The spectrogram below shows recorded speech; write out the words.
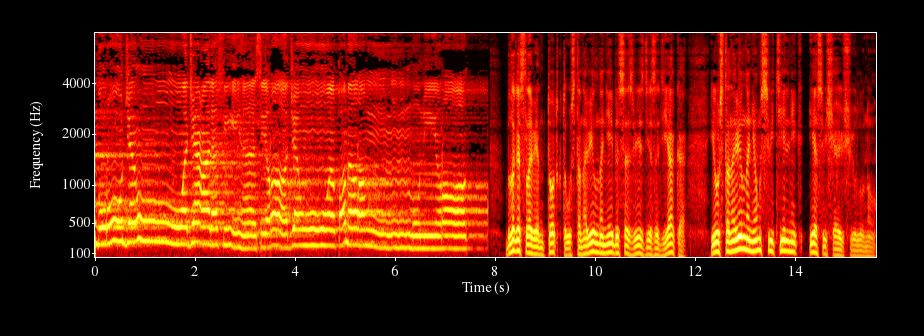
بروجا وجعل فيها سراجا وقمرا منيرا Благословен тот, кто установил на небе созвездие Зодиака и установил на нем светильник и освещающую луну.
